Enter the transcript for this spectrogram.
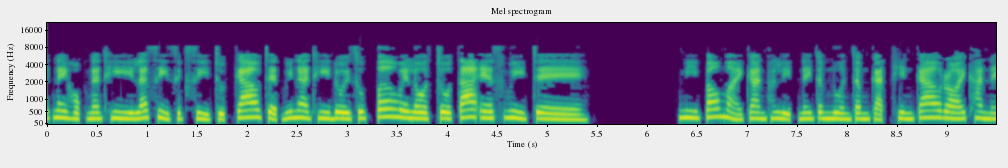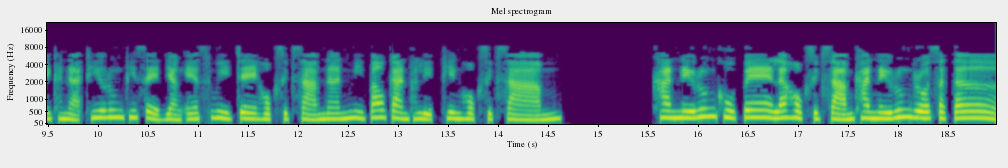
ตรใน 6 นาที และ 44.97 วินาที โดยซูเปอร์เวโลโจต้า SVJ มีเป้าหมายการผลิตในจำนวนจำกัดเพียง 900 คันในขณะที่รุ่นพิเศษอย่าง SVJ 63 นั้นมีเป้าการผลิตเพียง 63 คันในรุ่นคูเป้และ 63 คันในรุ่นโรสเตอร์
